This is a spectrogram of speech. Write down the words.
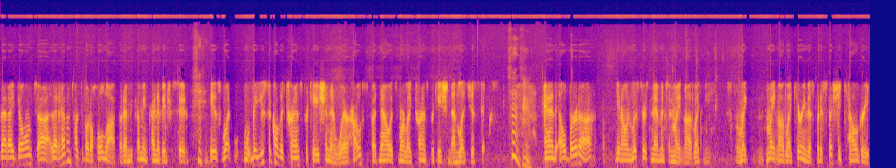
that I don't, uh, that I haven't talked about a whole lot, but I'm becoming kind of interested in, is what they used to call the transportation and warehouse, but now it's more like transportation and logistics. And Alberta, you know, and listeners in Edmonton might not like me, like might not like hearing this, but especially Calgary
